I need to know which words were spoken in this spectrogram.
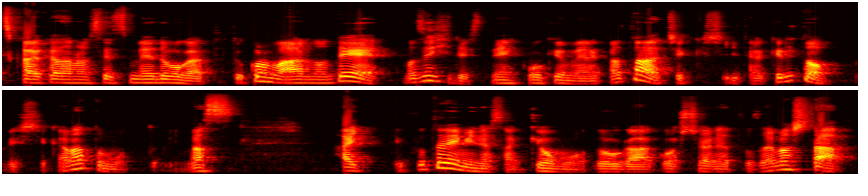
使い方の説明動画っていうところもあるので、まあ、ぜひですね、ご興味ある方はチェックしていただけると嬉しいかなと思っております。はい。ということで皆さん今日も動画ご視聴ありがとうございました。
